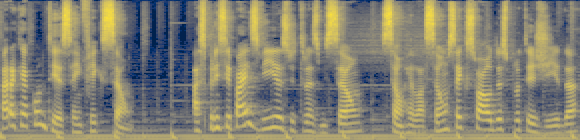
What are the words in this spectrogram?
para que aconteça a infecção. As principais vias de transmissão são relação sexual desprotegida,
